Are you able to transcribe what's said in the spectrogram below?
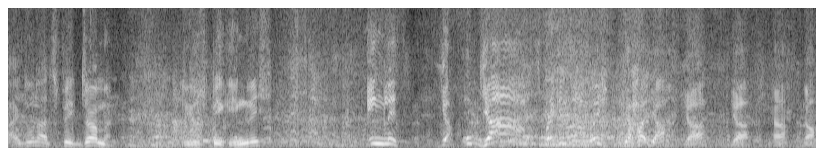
I do not speak German. Do you speak English? English. Ja, oh, ja. Sprechen Sie Englisch? Ja, ja, ja, ja, ja, no.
